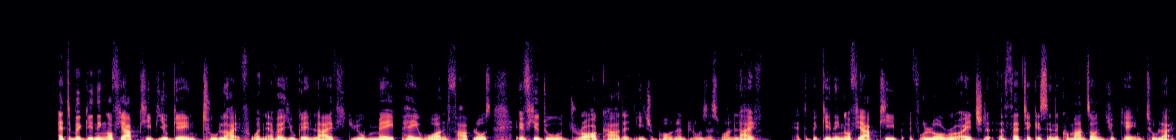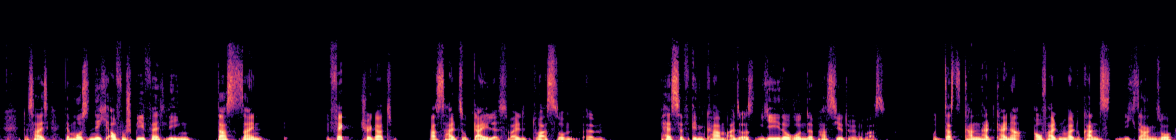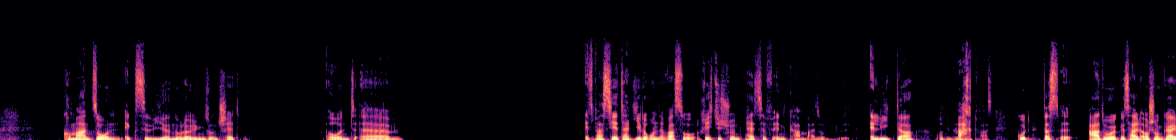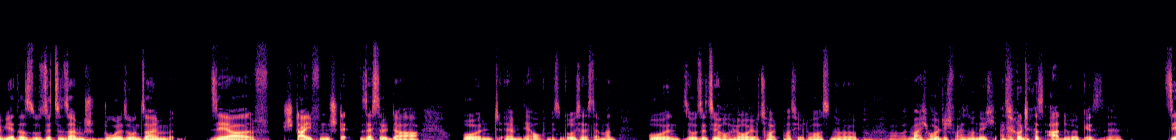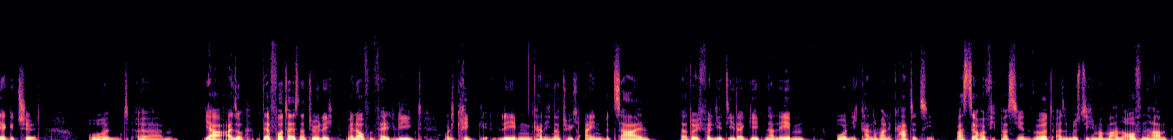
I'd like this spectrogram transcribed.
At the beginning of your upkeep, you gain two life. Whenever you gain life, you may pay one farblos. If you do, draw a card and each opponent loses one life. At the beginning of your upkeep, if Oloro Age Aesthetic is in the command zone, you gain two life. Das heißt, der muss nicht auf dem Spielfeld liegen, dass sein Effekt triggert. Was halt so geil ist, weil du hast so ein ähm, Passive Income. Also jede Runde passiert irgendwas. Und das kann halt keiner aufhalten, weil du kannst nicht sagen so Command Zone exzellieren oder irgend so ein Shit. Und ähm, es passiert halt jede Runde was, so richtig schön Passive Income. Also er liegt da und macht was. Gut, das äh, Artwork ist halt auch schon geil, wie er da so sitzt in seinem Stuhl, so in seinem sehr steifen St Sessel da und ähm, der auch ein bisschen größer ist, der Mann. Und so sitzt er, ja, jetzt halt passiert was, ne? Was mache ich heute? Ich weiß noch nicht. Also das Artwork ist äh, sehr gechillt. Und ähm, ja, also der Vorteil ist natürlich, wenn er auf dem Feld liegt und ich kriege Leben, kann ich natürlich einen bezahlen. Dadurch verliert jeder Gegner Leben und ich kann nochmal eine Karte ziehen. Was sehr häufig passieren wird, also müsste ich immer Mana offen haben.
